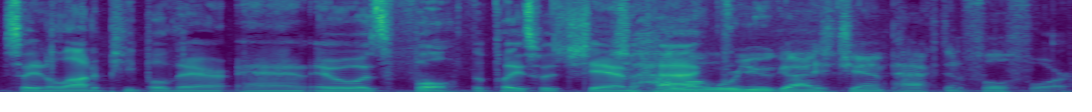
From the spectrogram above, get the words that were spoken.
so you had a lot of people there, and it was full. The place was jam So how long were you guys jam packed and full for?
